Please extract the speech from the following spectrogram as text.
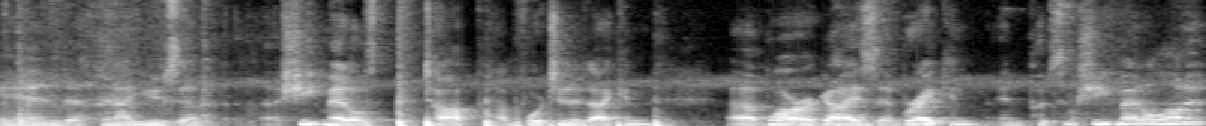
and uh, then I use a, a, sheet metal top. I'm fortunate I can uh, borrow a guy's uh, brake and, and put some sheet metal on it.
